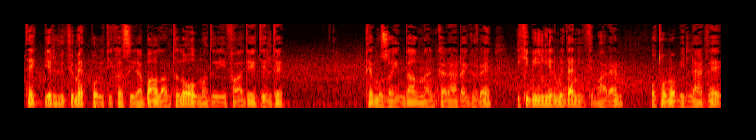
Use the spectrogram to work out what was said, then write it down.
tek bir hükümet politikasıyla bağlantılı olmadığı ifade edildi. Temmuz ayında alınan karara göre 2020'den itibaren otomobillerde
